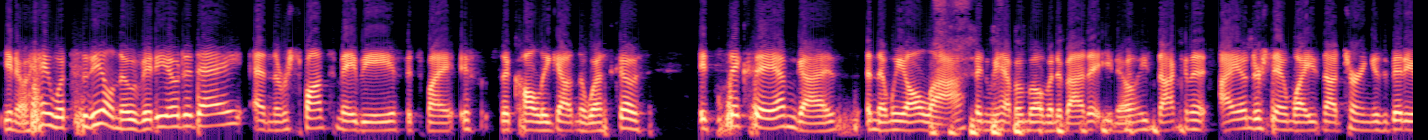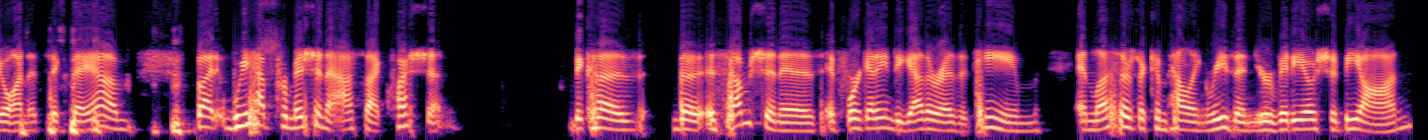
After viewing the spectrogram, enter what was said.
you know, hey, what's the deal? No video today? And the response may be, if it's my if it's a colleague out in the West Coast, it's 6 a.m., guys. And then we all laugh and we have a moment about it. You know, he's not going to, I understand why he's not turning his video on at 6 a.m., but we have permission to ask that question because the assumption is if we're getting together as a team, unless there's a compelling reason, your video should be on.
